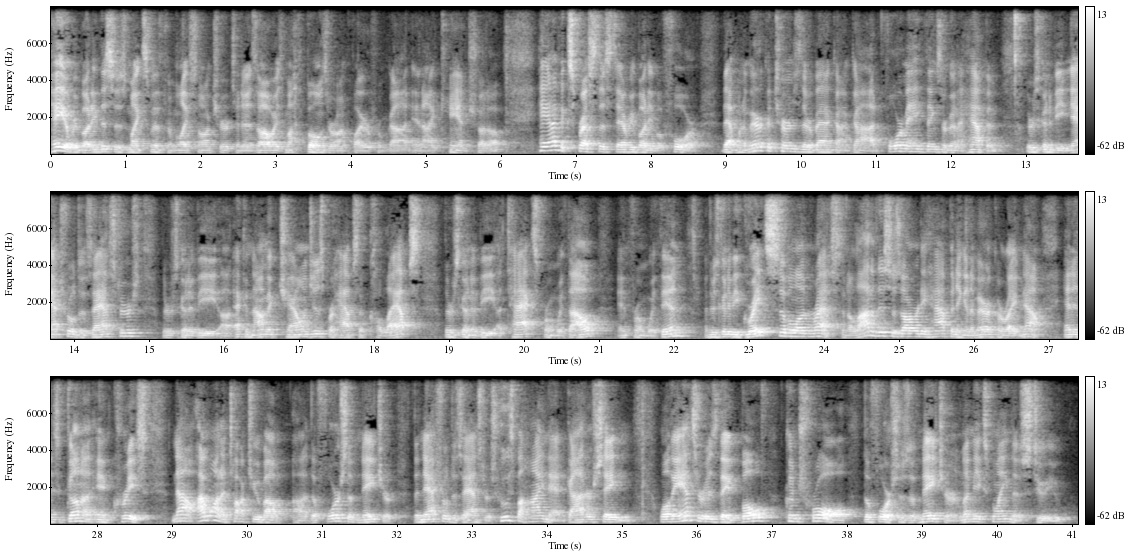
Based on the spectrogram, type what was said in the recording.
Hey everybody, this is Mike Smith from Lifesong Church, and as always, my bones are on fire from God, and I can't shut up. Hey, I've expressed this to everybody before that when America turns their back on God, four main things are going to happen. There's going to be natural disasters, there's going to be uh, economic challenges, perhaps a collapse. There's going to be attacks from without and from within, and there's going to be great civil unrest. And a lot of this is already happening in America right now, and it's going to increase. Now, I want to talk to you about uh, the force of nature, the natural disasters. Who's behind that, God or Satan? Well, the answer is they both control the forces of nature. Let me explain this to you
